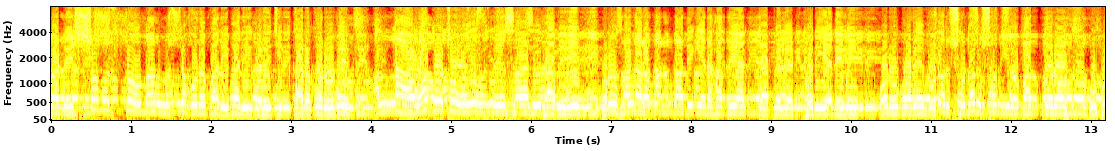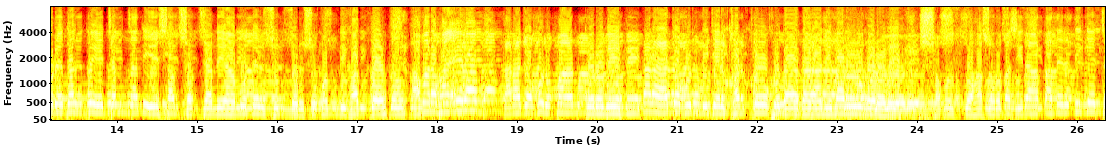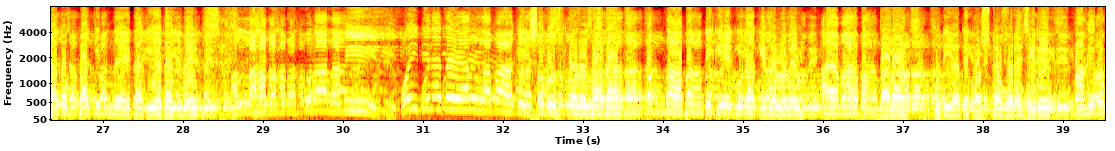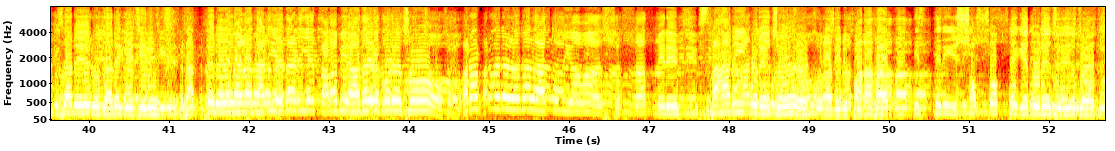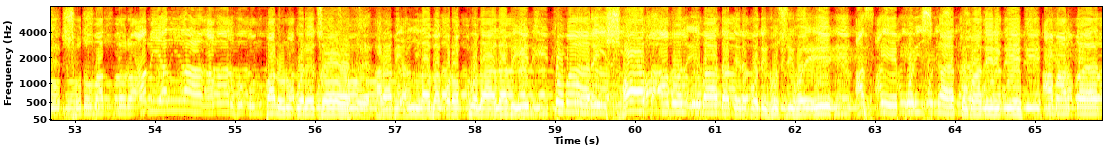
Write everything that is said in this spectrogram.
মাঠে সমস্ত মানুষ যখন পানি পানি করে চিৎকার করবে, আল্লাহ অথচ স্পেশালি ভাবে রোজাদার হাতে একটা প্লেট ধরিয়ে দেবে। ওর উপরে সুদর্শনীয় উপরে থাকবে জান্নাতি সাজসজ্জা নিয়ামতের সুন্দর সুগন্ধি খাদ্য। আমার ভাইয়েরা, তারা যখন পান করবে, তারা যখন নিজের খাদ্য খোদা দ্বারা নিবারণ করবে সমস্ত হাসরবাসীরা তাদের দিকে চাদক পাখির নেই তাকিয়ে থাকবে। আল্লাহ রব্বুল আলামিন ওই দিনেতে আল্লাহ পাক এই সমস্ত রোজাদার বান্দা বান্দিকে এগুলাকে বলবে, আয় আমার বান্দারা, দুনিয়াতে কষ্ট করেছিলে মাঘে রমজানে রোজা রেখেছিলে, রাত্রের বেলা দাঁড়িয়ে দাঁড়িয়ে তারাবি আদায় করেছ, রাত্রের বেলা তুমি আমার সুন্নাত মেনে সাহারি করেছ, সারাদিন পানাহার স্ত্রী সম্পর্ক থেকে দূরে ছিলেছো শুধুমাত্র আমি আল্লাহ আমার হুকুম পালন করেছ। আর আমি আল্লাহ তোমার এই সৎ আমল ইবাদতের প্রতি খুশি হয়ে আজকে পরিষ্কার তোমাদেরকে আমার দয়া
